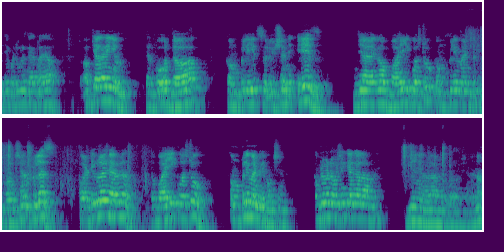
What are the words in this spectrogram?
ये पर्टिकुलर इंटेग्रल आया। तो अब क्या करेंगे हम? Therefore, the complete solution is ये आएगा y equals to complementary function plus particular integral तो y equals to complementary function complementary function क्या निकाला आपने ये निकाला फ़ंक्शन है ना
